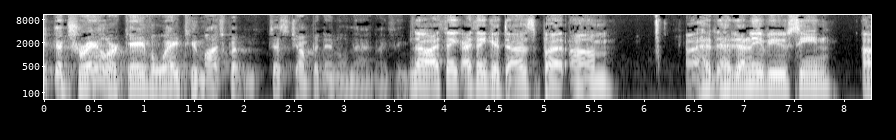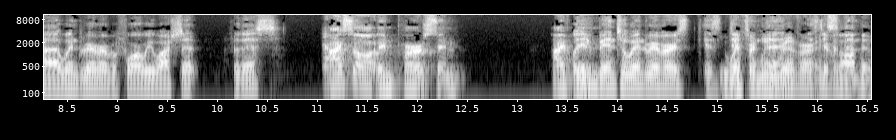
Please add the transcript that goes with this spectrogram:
Think the trailer gave away too much, but just jumping in on that, I think. No, I think I think it does. But um, uh, had had any of you seen uh, Wind River before we watched it for this? I saw it in person. I've Well, been, you've been to Wind River is, is You different Wind than River is different than the-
